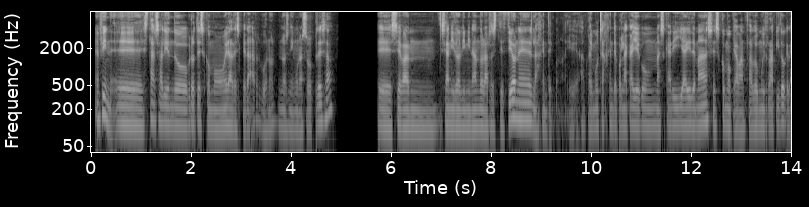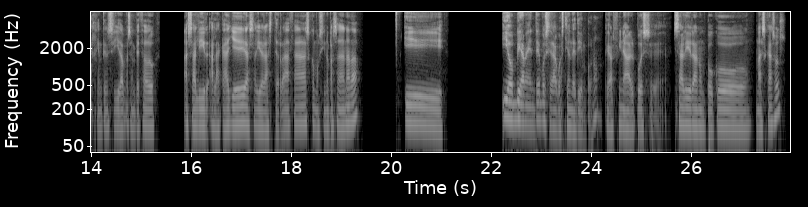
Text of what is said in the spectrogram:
En fin, eh, están saliendo brotes como era de esperar. Bueno, no es ninguna sorpresa. Eh, se van. se han ido eliminando las restricciones. La gente, bueno, aunque hay mucha gente por la calle con mascarilla y demás, es como que ha avanzado muy rápido, que la gente enseguida pues ha empezado a salir a la calle, a salir a las terrazas, como si no pasara nada. Y. Y obviamente, pues era cuestión de tiempo, ¿no? Que al final, pues, eh, salieran un poco más casos.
